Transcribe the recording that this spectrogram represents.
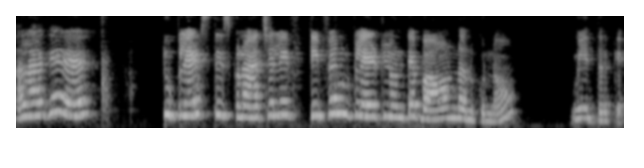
అలాగే టూ ప్లేట్స్ తీసుకున్నాం. యాక్చువల్లీ టిఫిన్ ప్లేట్లు ఉంటే బాగుండు అనుకున్నాం. మీ ఇద్దరికే.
